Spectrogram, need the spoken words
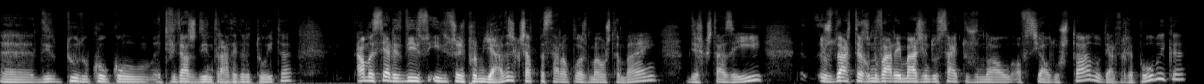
uh, de, tudo com, com atividades de entrada gratuita. Há uma série de edições premiadas que já te passaram pelas mãos também, desde que estás aí. Ajudaste a renovar a imagem do site do Jornal Oficial do Estado, Diário da República.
